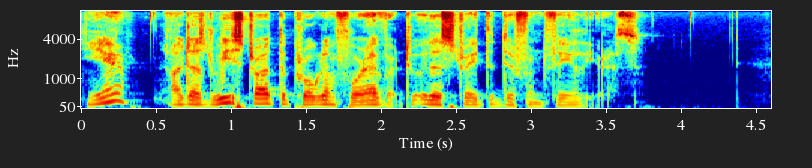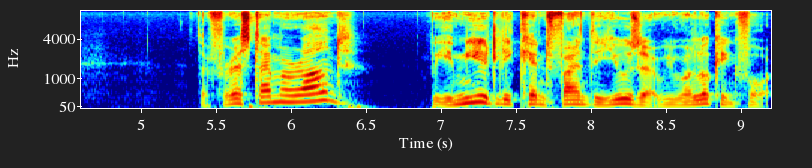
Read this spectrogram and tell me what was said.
Here, I'll just restart the program forever to illustrate the different failures. The first time around, we immediately can't find the user we were looking for.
